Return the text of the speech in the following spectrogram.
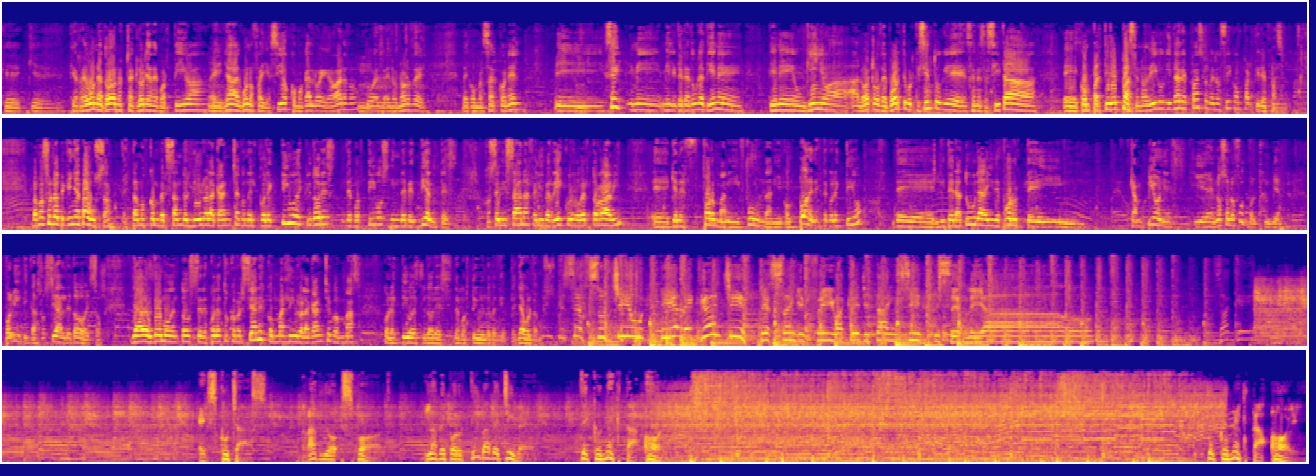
que, que, que reúna todas nuestras glorias deportivas. Eh, ya algunos fallecidos, como Carlos E. Gabardo. Tuve el, el honor de, de conversar con él. Y sí, y mi, mi literatura tiene tiene un guiño a- al otro deporte porque siento que se necesita eh, compartir espacio. No digo quitar espacio, pero sí compartir espacio. Vamos a hacer una pequeña pausa. Estamos conversando el libro a la cancha con el colectivo de escritores deportivos independientes. José Lizana, Felipe Risco y Roberto Ravi, eh, quienes forman y fundan y componen este colectivo de literatura y deporte y campeones y de no solo fútbol también, política, social, de todo eso. Ya volvemos entonces después de estos comerciales con más libro a la cancha y con más colectivo de escritores deportivos independientes. Ya volvemos. De ser sutil elegante, ter sangue frio, acreditar si ser leal. Zagueiro. Escuchas Radio Sport, la deportiva de Chile. Te conecta hoy. Te conecta hoy.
